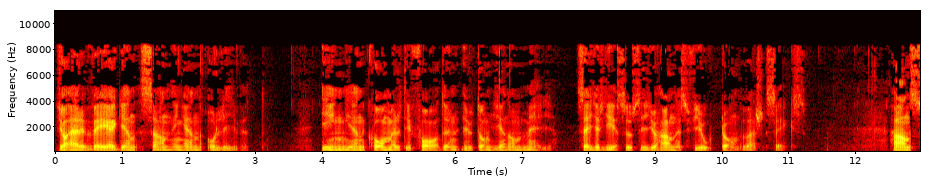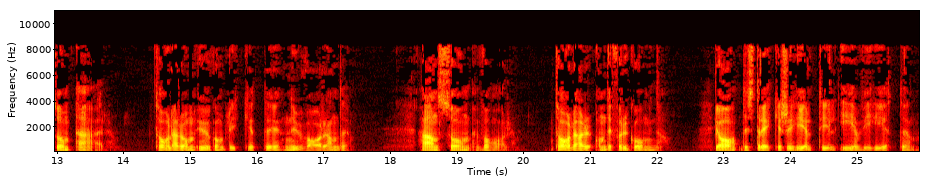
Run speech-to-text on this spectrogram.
Jag är vägen, sanningen och livet. Ingen kommer till Fadern utom genom mig, säger Jesus i Johannes 14, vers 6. Han som är talar om ögonblicket, det nuvarande. Han som var talar om det förgångna. Ja, det sträcker sig helt till evigheten.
